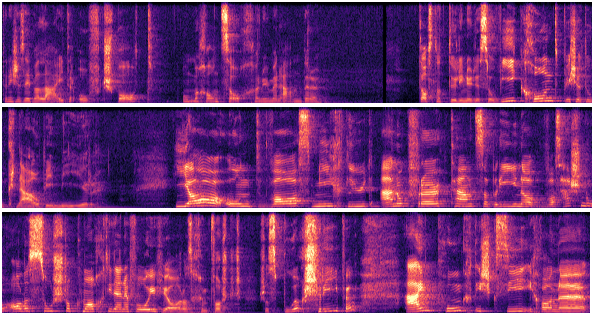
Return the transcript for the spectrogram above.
dann ist es eben leider oft spät und man kann die Sachen nicht mehr ändern. Dass natürlich nicht so weit kommt, bist ja du genau bei mir. Ja, und was mich die Leute auch noch gefragt haben, Sabrina, was hast du alles sonst noch gemacht in diesen fünf Jahren? Also ich könnte fast schon ein Buch schreiben. Ein Punkt war, ich habe eine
